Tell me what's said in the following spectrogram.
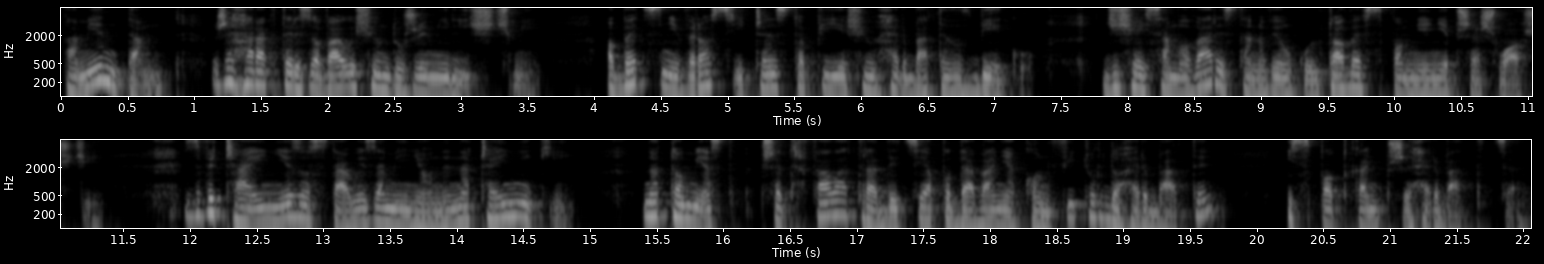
Pamiętam, że charakteryzowały się dużymi liśćmi. Obecnie w Rosji często pije się herbatę w biegu. Dzisiaj samowary stanowią kultowe wspomnienie przeszłości. Zwyczajnie zostały zamienione na czajniki. Natomiast przetrwała tradycja podawania konfitur do herbaty i spotkań przy herbatce.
